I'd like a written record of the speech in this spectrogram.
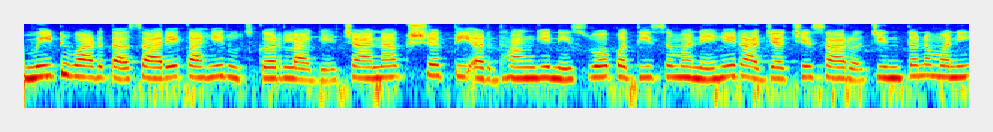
मीठ वाढता सारे काही रुचकर लागे. चाणाक्ष ती अर्धांगिनी. स्वपतीस म्हणे हे राजाचे सार चिंतनमणी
